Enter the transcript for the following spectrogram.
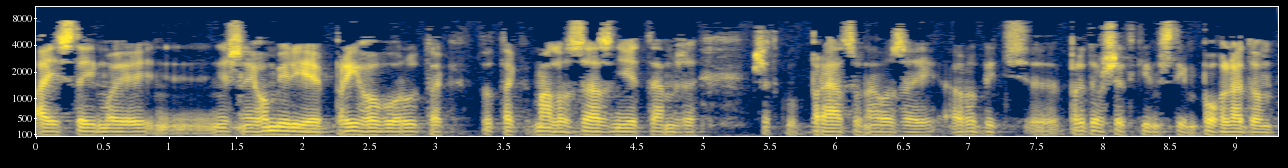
aj z tej mojej dnešnej homilie príhovoru, tak to tak malo zaznie tam, že všetku prácu naozaj robiť e, predovšetkým s tým pohľadom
